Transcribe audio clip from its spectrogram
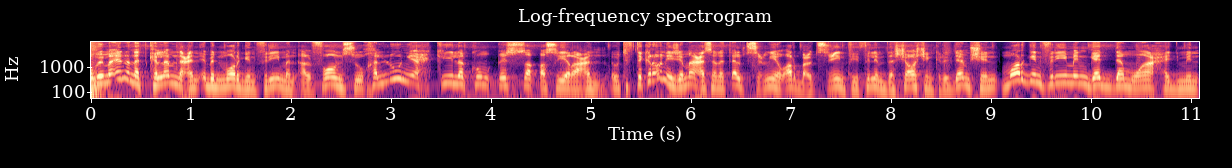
وبما أننا تكلمنا عن ابن مورغان فريمان ألفونسو خلوني أحكي لكم قصة قصيرة عنه. لو تفتكرون يا جماعة سنة 1994 في فيلم The Shawshank Redemption مورغان فريمان قدم واحد من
